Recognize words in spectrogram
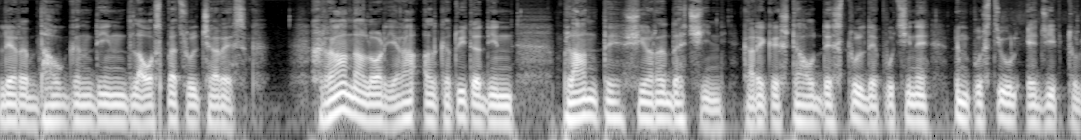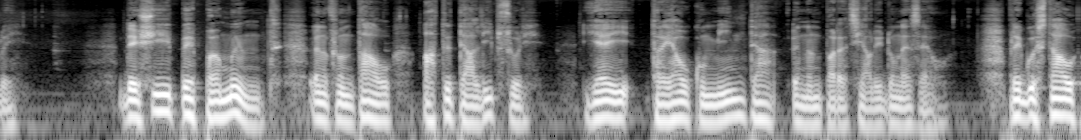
le răbdau gândind la ospățul ceresc. Hrana lor era alcătuită din plante și rădăcini care creșteau destul de puține în pustiul Egiptului. Deși pe pământ înfruntau atâtea lipsuri, ei trăiau cu mintea în împărăția lui Dumnezeu. Pregustau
